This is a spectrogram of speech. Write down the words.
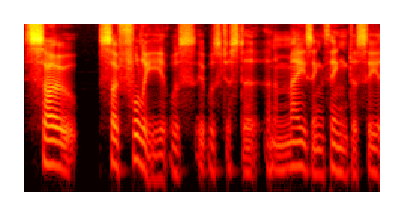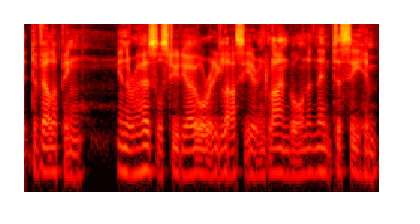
so so fully. It was it was just a, an amazing thing to see it developing in the rehearsal studio already last year in Glyndebourne, and then to see him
